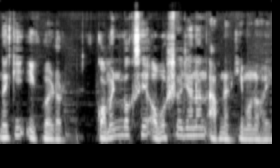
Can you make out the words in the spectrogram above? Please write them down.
নাকি ইকুয়েডর? কমেন্ট বক্সে অবশ্যই জানান আপনার কি মনে হয়।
